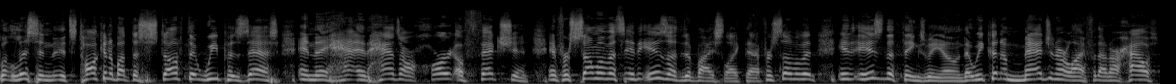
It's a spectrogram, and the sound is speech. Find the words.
But listen, it's talking about the stuff that we possess, and it has our heart affection. And for some of us, it is a device like that. For some of it, it is the things we own that we couldn't imagine our life without our house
